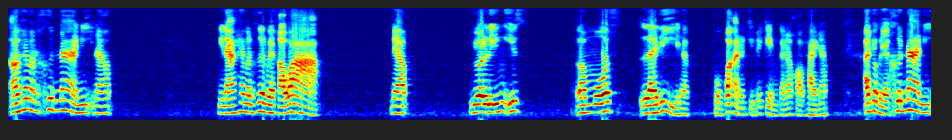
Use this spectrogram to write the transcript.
เอาให้มันขึ้นหน้านี้นะครับ นี่นะให้มันขึ้นไปครับว่าเนี่ยครับ your link is almost ready ครับ ผมก็อ่านอังกฤษไม่เก่งกันนะขออภัยนะครับอันจบเนี่ยขึ้นหน้านี้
